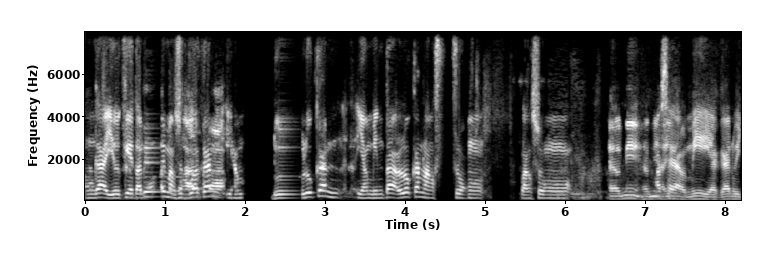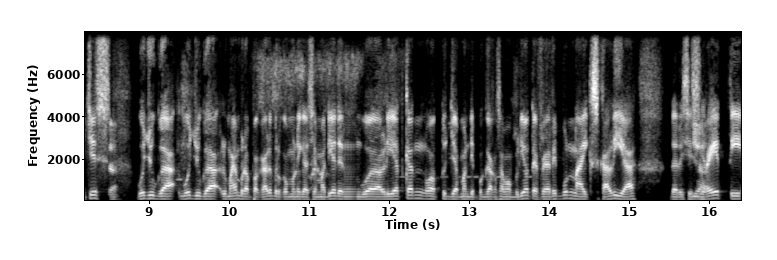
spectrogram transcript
Enggak UK, tapi maksud gua kan yang dulu kan yang minta lo kan langsung langsung Helmi Helmi Mas. Helmi ya kan which is Ya. gue juga gue juga lumayan berapa kali berkomunikasi sama dia dan gue lihat kan waktu zaman dipegang sama beliau TVRI pun naik sekali ya dari sisi Ya. rating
